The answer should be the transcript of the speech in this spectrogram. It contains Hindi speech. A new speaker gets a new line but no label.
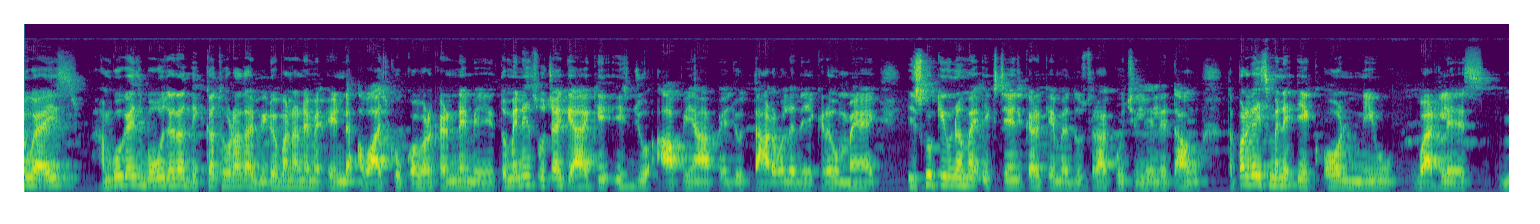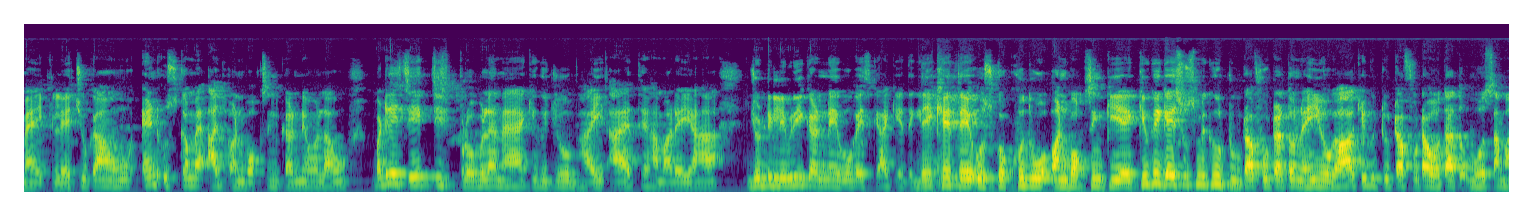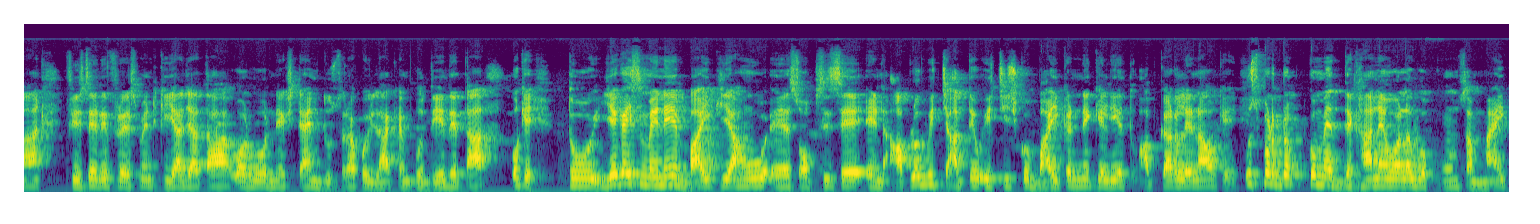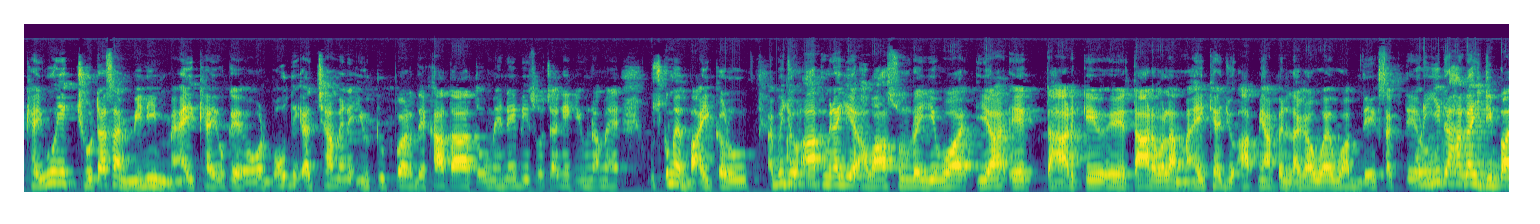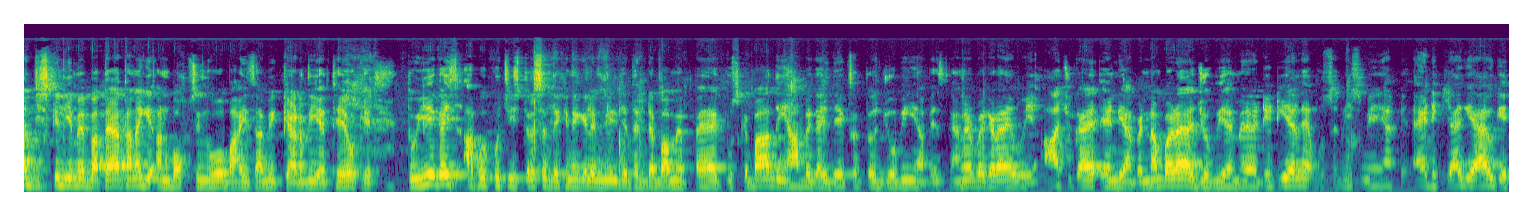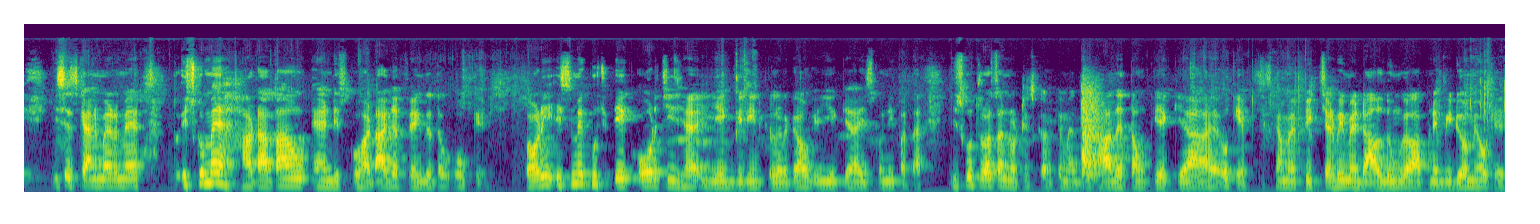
हेलो गाइस हमको गाइस बहुत ज़्यादा दिक्कत हो रहा था वीडियो बनाने में एंड आवाज़ को कवर करने में। तो मैंने सोचा क्या कि इस जो आप यहाँ पे जो तार वाले देख रहे हो मैक इसको क्यों ना मैं एक्सचेंज करके मैं दूसरा कुछ ले लेता हूँ। तो पर गाइस मैंने एक और न्यू वायरलेस मैक ले चुका हूँ एंड उसका मैं आज अनबॉक्सिंग करने वाला हूँ। बट गाइस एक चीज़ प्रॉब्लम है क्योंकि जो भाई आए थे हमारे यहाँ जो डिलीवरी करने वो गाइस क्या किए थे देखे थे उसको खुद वो अनबॉक्सिंग किए। क्योंकि गाइस उसमें क्यों टूटा फूटा तो नहीं होगा? क्योंकि टूटा फूटा होता तो वो सामान फिर से रिफ्रेशमेंट किया जाता और वो नेक्स्ट टाइम दूसरा कोई ला के हमको दे देता। ओके तो ये गाइस मैंने बाई किया हूँ शॉपसी से एंड आप लोग भी चाहते हो इस चीज़ को बाई करने के लिए तो आप कर लेना ओके उस प्रोडक्ट को मैं दिखाने वाला वो कौन सा माइक है? वो एक छोटा सा मिनी माइक है ओके और बहुत ही अच्छा मैंने यूट्यूब पर देखा था तो मैंने भी सोचा कि क्यों ना मैं उसको मैं बाई करूँ। अभी जो आप मेरा ये आवाज़ सुन रही है वो यह एक तार के तार वाला माइक है, जो आप यहाँ पे लगा हुआ है, वो आप देख सकते हो। ये रहा गाइस डिब्बा, जिसके लिए मैं बताया था ना कि अनबॉक्सिंग वो भाई साहब कर दिए थे ओके तो ये गाइस आपको कुछ इस तरह से देखने के लिए मिल जाता है डब्बा में पैक। उसके बाद यहाँ पे गाइस देख सकते हो, जो भी यहाँ पे स्कैनर वगैरह है, वो आ चुका है एंड यहाँ पे नंबर है, जो भी है मेरा डिटेल है, वो सभी इसमें यहाँ पे ऐड किया गया है। ओके इस स्कैनर में तो इसको मैं हटाता हूँ एंड इसको हटा के फेंक देता हूँ। ओके सॉरी इसमें कुछ एक और चीज़ है, ये ग्रीन कलर का ओके ये क्या है, इसको नहीं पता। इसको थोड़ा सा नोटिस करके मैं दिखा देता हूँ कि ये क्या है। ओके इसका मैं पिक्चर भी मैं डाल दूँगा अपने वीडियो में। ओके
